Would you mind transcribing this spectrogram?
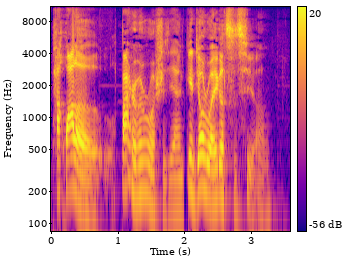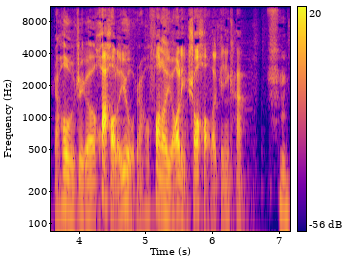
他花了八十分钟的时间给你雕出来一个瓷器啊，然后这个画好了釉，然后放到窑里烧好了给你看，哼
